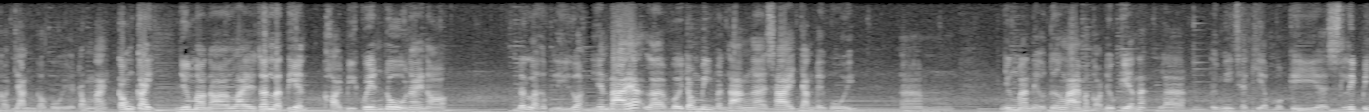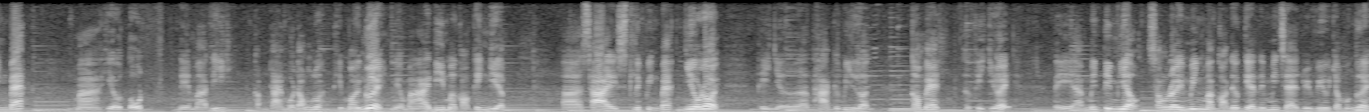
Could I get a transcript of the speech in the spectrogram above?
có chăn có gối ở trong này cong cây. Nhưng mà nó lại rất là tiện khỏi bị quên đồ này nó rất là hợp lý luôn. Hiện tại á là vợ chồng mình vẫn đang à, sai chăn về gối. À, nhưng mà nếu tương lai mà có điều kiện á là tụi mình sẽ kiếm một cái à, sleeping bag mà hiệu tốt để mà đi cắm trại mùa đông luôn. Thì mọi người nếu mà ai đi mà có kinh nghiệm à, xài sleeping bag nhiều rồi thì nhớ thả cái bình luận comment ở phía dưới để à, mình tìm hiểu. Xong rồi mình mà có điều kiện thì mình sẽ review cho mọi người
